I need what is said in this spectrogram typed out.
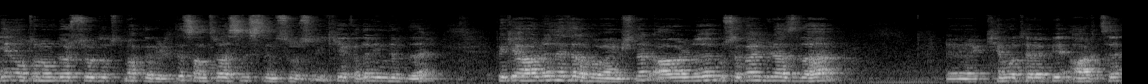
gene otonom 4 soruda tutmakla birlikte santral sistemi sorusunu ikiye kadar indirdiler. Peki ağırlığı ne tarafa vermişler? Ağırlığı bu sefer biraz daha e, kemoterapi artı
